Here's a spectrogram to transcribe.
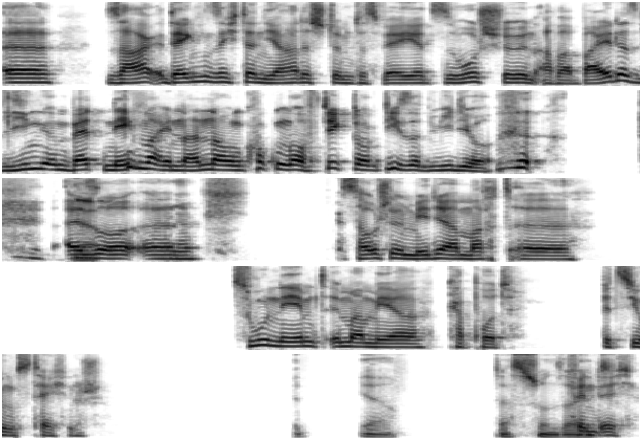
äh, sag, denken sich dann, ja, das stimmt, das wäre jetzt so schön, aber beide liegen im Bett nebeneinander und gucken auf TikTok dieses Video. also, äh, Social Media macht äh, zunehmend immer mehr kaputt, beziehungstechnisch, Ja, das schon seit. finde ich.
